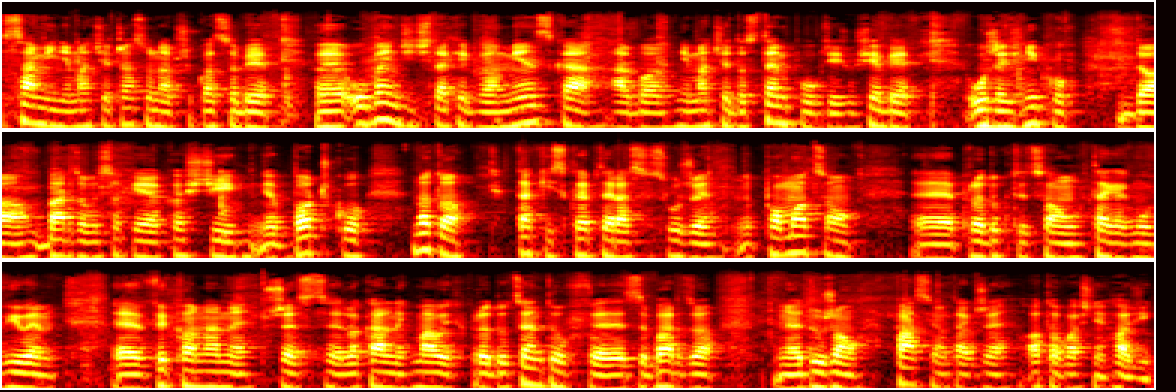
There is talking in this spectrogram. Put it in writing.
sami nie macie czasu na przykład sobie e, uwędzić takiego mięska albo nie macie dostępu gdzieś u siebie u rzeźników do bardzo wysokiej jakości boczku, no to taki sklep teraz służy pomocą. E, produkty są, tak jak mówiłem, e, wykonane przez lokalnych małych producentów e, z bardzo dużą pasją, także o to właśnie chodzi.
